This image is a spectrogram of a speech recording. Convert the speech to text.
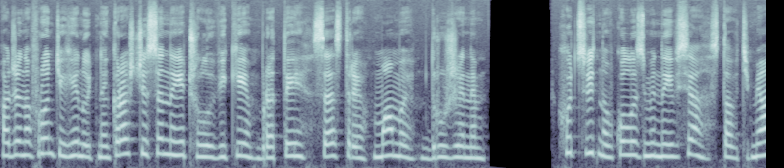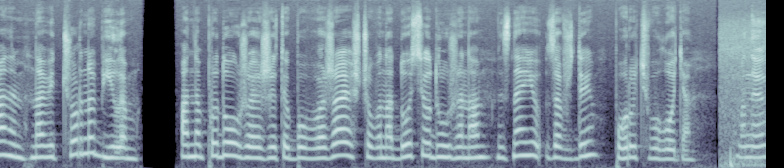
Адже на фронті гинуть найкращі сини, чоловіки, брати, сестри, мами, дружини. Хоч світ навколо змінився, став тьмяним, навіть чорно-білим. Анна продовжує жити, бо вважає, що вона досі одружена. З нею завжди поруч Володя. У мене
